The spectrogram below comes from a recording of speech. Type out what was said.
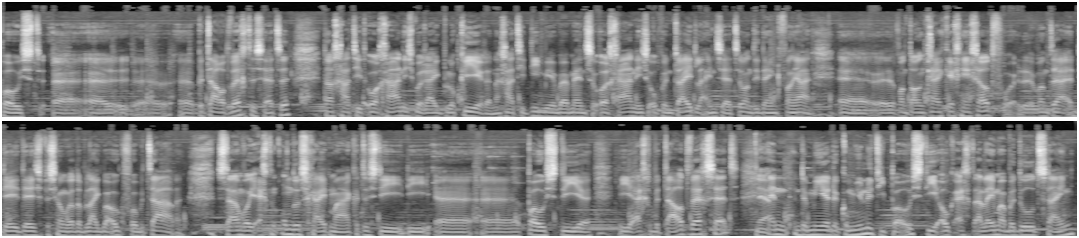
post eh, eh, eh, betaald weg te zetten, dan gaat hij het organisch bereik blokkeren. Dan gaat hij het niet meer bij mensen organisch op hun tijdlijn zetten. Want die denken van ja, want dan krijg ik er geen geld voor. Want deze persoon wilde blijkbaar ook voor betalen. Dus daarom wil je echt een onderscheid maken tussen die, die posts die je, die je eigenlijk betaald wegzet. Ja. En de meer de community posts, die ook echt alleen maar bedoeld zijn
